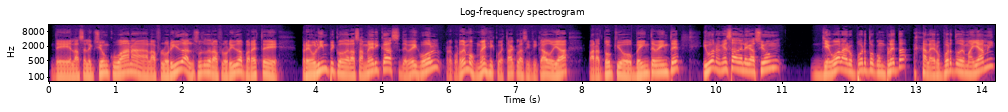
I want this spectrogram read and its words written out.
de la selección cubana a la Florida, al sur de la Florida, para este preolímpico de las Américas de béisbol. Recordemos, México está clasificado ya para Tokio 2020. Y bueno, en esa delegación llegó al aeropuerto completa, al aeropuerto de Miami.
